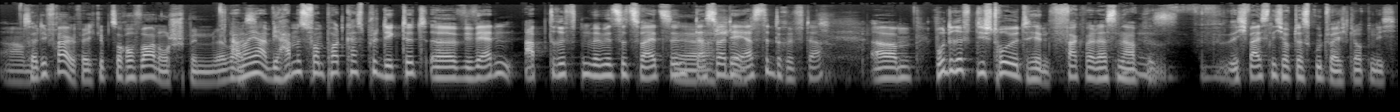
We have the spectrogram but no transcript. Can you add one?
Das ist halt die Frage. Vielleicht gibt es auch auf Warnow-Spinnen, wer weiß. Aber ja, wir haben es vom Podcast predicted. Äh, wir werden abdriften, wenn wir zu zweit sind. Ja, das war der stimmt. erste Drifter. Ähm, wo trifft die Strohhütte hin? Fuck, war das eine. Ich weiß nicht, ob das gut war. Ich glaube nicht.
